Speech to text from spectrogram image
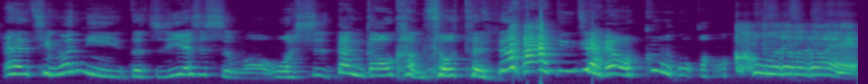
哎，请问你的职业是什么？我是蛋糕 consultant，听起来好酷哦，酷对不对？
